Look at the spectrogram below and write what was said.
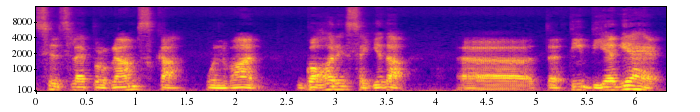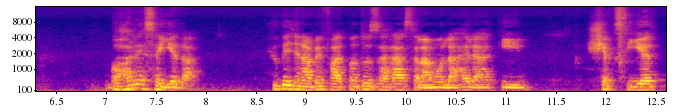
सिलसिला प्रोग्राम्स का उनवान गौहर सैदा तरतीब दिया गया है, गौहर सैदा क्योंकि जनाब फ़ातमत ज़हरा सलाम की शख्सियत,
